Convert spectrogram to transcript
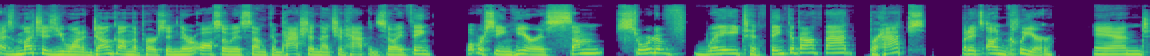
as much as you want to dunk on the person, there also is some compassion that should happen. So I think what we're seeing here is some sort of way to think about that, perhaps, but it's unclear. And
